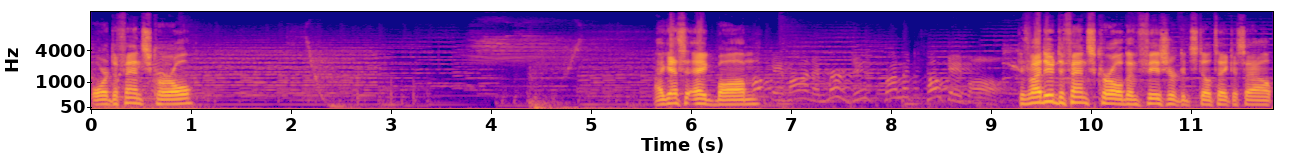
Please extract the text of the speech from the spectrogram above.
or Defense Curl. I guess Egg Bomb. Because if I do Defense Curl, then Fissure could still take us out.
